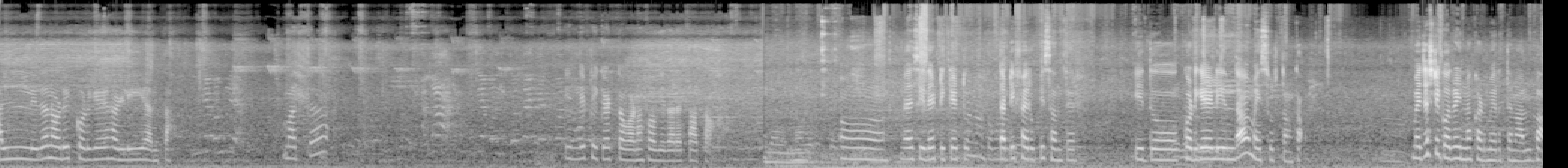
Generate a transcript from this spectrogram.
ಅಲ್ಲಿದೆ ನೋಡಿ ಕೊಡುಗೆ ಹಳ್ಳಿ ಅಂತ. ಮತ್ತು ಇಲ್ಲಿ ಟಿಕೆಟ್ ತೊಗೊಳಕ್ಕೆ ಹೋಗಿದ್ದಾರೆ ತಾತ. ವಯಸ್ ಇದೆ ಟಿಕೆಟು ತರ್ಟಿ ಫೈವ್ ರುಪೀಸ್ ಅಂತೆ. ಇದು ಕೊಡಗೇಳಿಯಿಂದ ಮೈಸೂರು ತನಕ. ಮೆಜೆಸ್ಟಿಕ್ ಹೋದರೆ ಇನ್ನೂ ಕಡಿಮೆ ಇರುತ್ತೇನೋ ಅಲ್ವಾ?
